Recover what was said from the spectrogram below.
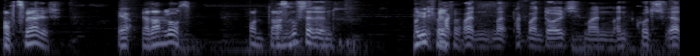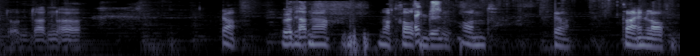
Auf Zwergisch. Ja. Ja, dann los. Und dann. Was ruft er denn? Und ich pack meinen mein, pack mein Dolch, mein, mein Kurzschwert und dann äh, Würde Und ich dann nach, nach draußen Action. gehen und ja, dahin laufen.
